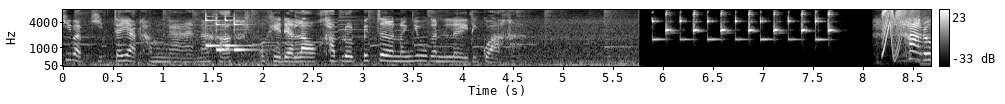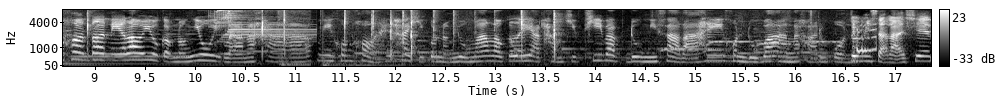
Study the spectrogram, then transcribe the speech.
ที่แบบคิดจะอยากทำงานนะคะ โอเค เดี๋ยวเราขับรถไปเจอน้องยูกันเลยดีกว่าค่ะค่ะทุกคนตอนนี้เราอยู่กับน้องยูอีกแล้วนะคะ มีคนขอให้ถ่ายคลิปกับน้องยูมาก เราก็เลยอยากทำคลิปที่แบบดูมีสาระให้คนดูบ้างนะคะ ทุกคนจะมีสาระเช่น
